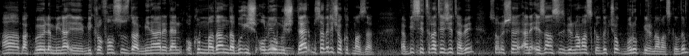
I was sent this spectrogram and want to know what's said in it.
ha bak böyle mina, e, mikrofonsuz da minareden okunmadan da bu iş oluyormuş der. Bu sefer hiç okutmazlar. Ya bir strateji tabii. Sonuçta hani ezansız bir namaz kıldık. Çok buruk bir namaz kıldım.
